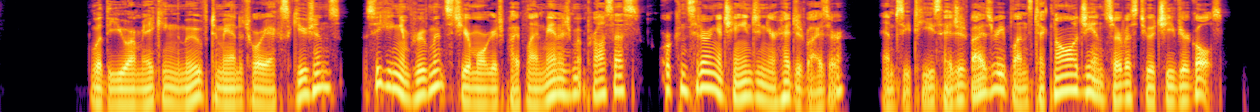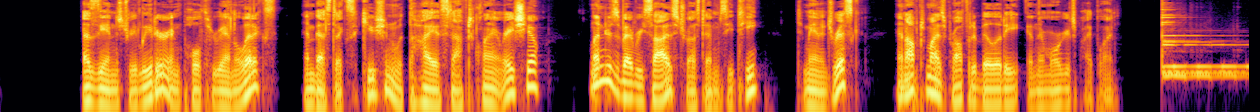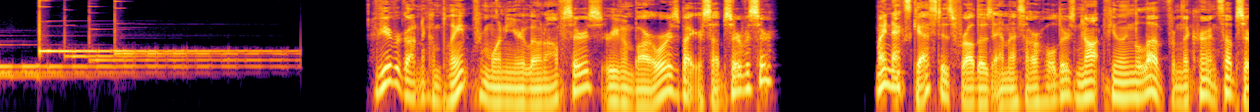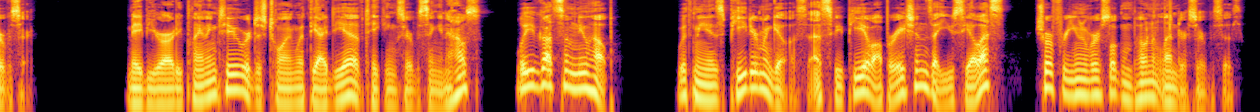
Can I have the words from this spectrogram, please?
Whether you are making the move to mandatory executions, seeking improvements to your mortgage pipeline management process, or considering a change in your hedge advisor, MCT's hedge advisory blends technology and service to achieve your goals. As the industry leader in pull through analytics, and best execution with the highest staff to client ratio, lenders of every size trust MCT to manage risk and optimize profitability in their mortgage pipeline. Have you ever gotten a complaint from one of your loan officers or even borrowers about your subservicer? My next guest is for all those MSR holders not feeling the love from the current subservicer. Maybe you're already planning to or just toying with the idea of taking servicing in house. Well, you've got some new help. With me is Peter McGillis, SVP of Operations at UCLS, short for Universal Component Lender Services.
